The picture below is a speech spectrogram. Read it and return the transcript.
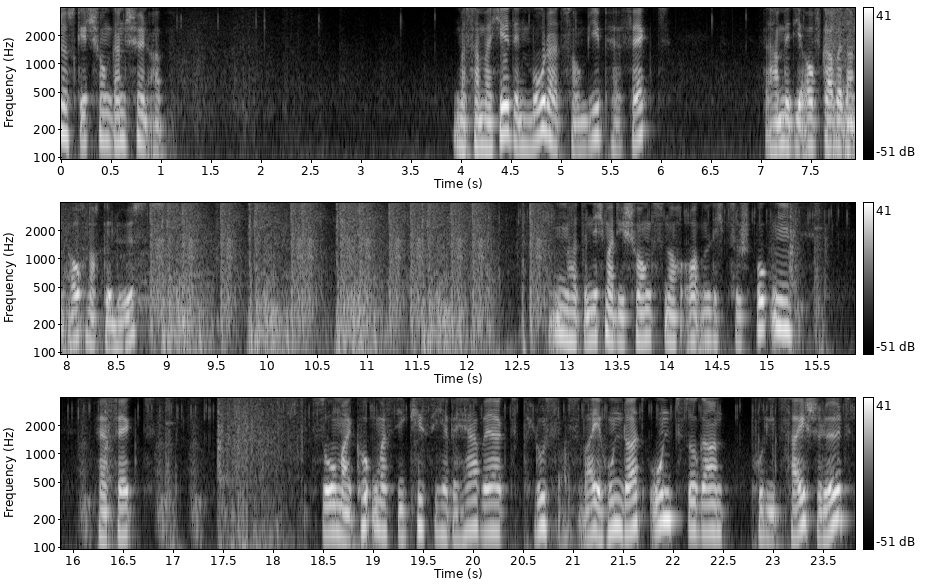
Das geht schon ganz schön ab. Und was haben wir hier? Den Moda-Zombie. Perfekt. Da haben wir die Aufgabe dann auch noch gelöst. Hm, hatte nicht mal die Chance, noch ordentlich zu spucken. Perfekt. So, mal gucken, was die Kiste hier beherbergt. Plus 200 und sogar ein Polizeischild.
